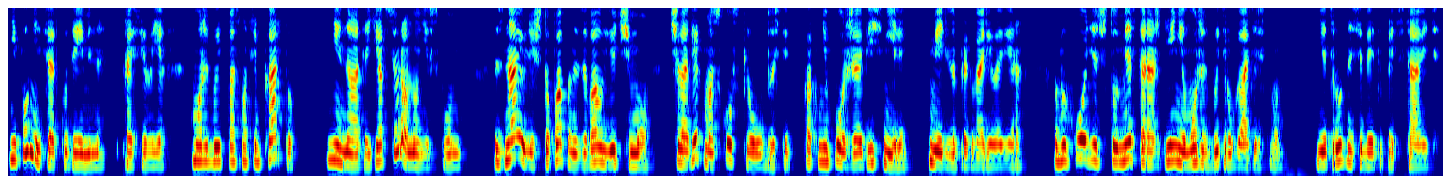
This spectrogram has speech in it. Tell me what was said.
«Не помните, откуда именно?» – спросила я. «Может быть, посмотрим карту?» «Не надо, я все равно не вспомню. Знаю лишь, что папа называл ее Чмо, человек Московской области, как мне позже объяснили», – медленно проговорила Вера. Выходит, что место рождения может быть ругательством. Нетрудно себе это представить.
